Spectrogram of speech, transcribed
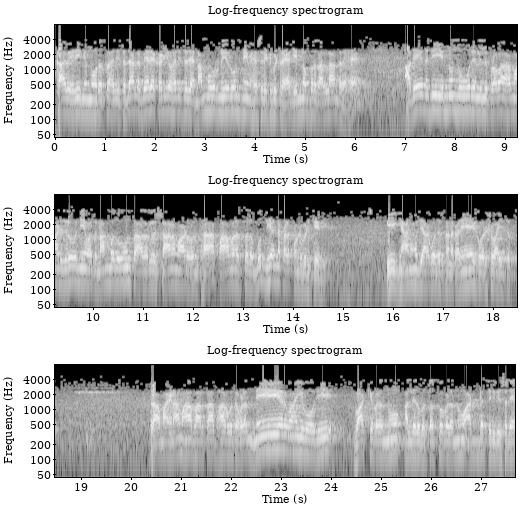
ಕಾವೇರಿ ನಿಮ್ಮೂರ ಹತ್ರ ಹರಿತದೆ ಅಲ್ಲ, ಬೇರೆ ಕಡೆಯೂ ಹರಿತದೆ ನಮ್ಮೂರು ನೀರು ಅಂತ ನೀವು ಹೆಸರಿಟ್ಟುಬಿಟ್ರೆ ಅದು ಇನ್ನೊಬ್ಬರದಲ್ಲ ಅಂದ್ರೆ, ಅದೇ ನದಿ ಇನ್ನೊಂದು ಊರಿನಲ್ಲಿ ಪ್ರವಾಹ ಮಾಡಿದ್ರು, ನೀವು ಅದು ನಮ್ಮದು ಅಂತ ಅದರಲ್ಲಿ ಸ್ನಾನ ಮಾಡುವಂತಹ ಪಾವನತ್ವದ ಬುದ್ಧಿಯನ್ನು ಕಳ್ಕೊಂಡು ಬಿಡ್ತೀರಿ. ಈ ಜ್ಞಾನೋದಯ ಆಗೋದಕ್ಕೆ ನನಗೆ ಅನೇಕ ವರ್ಷವಾಯಿತು. ರಾಮಾಯಣ, ಮಹಾಭಾರತ, ಭಾಗವತಗಳನ್ನು ನೇರವಾಗಿ ಓದಿ ವಾಕ್ಯಗಳನ್ನು, ಅಲ್ಲಿರುವ ತತ್ವಗಳನ್ನು ಅಡ್ಡ ತಿರುಗಿಸದೆ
